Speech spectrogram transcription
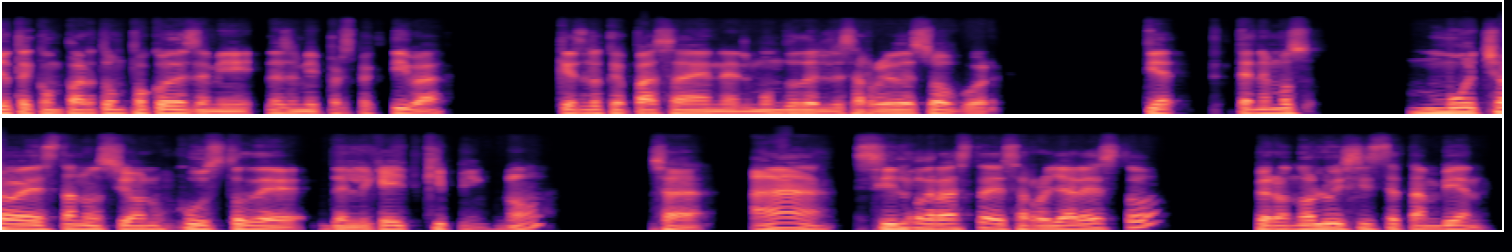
Yo te comparto un poco desde mi, desde mi perspectiva, qué es lo que pasa en el mundo del desarrollo de software tenemos mucho esta noción justo de, del gatekeeping, ¿no? O sea, ah, sí lograste desarrollar esto, pero no lo hiciste tan bien.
